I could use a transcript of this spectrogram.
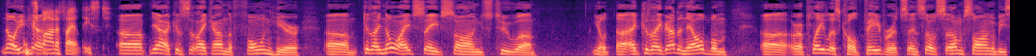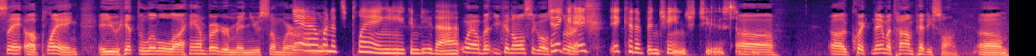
No, you can. Spotify, at least. Uh, yeah, because like on the phone here, because I know I've saved songs to, uh, you know, because I've got an album uh, or a playlist called favorites, and so some song will be say, uh, playing, and you hit the little uh, hamburger menu somewhere. Yeah, on there. when it's playing, you can do that. well, but you can also go And it, search. it, it could have been changed too. So. uh, uh, quick, name a Tom Petty song. Um,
